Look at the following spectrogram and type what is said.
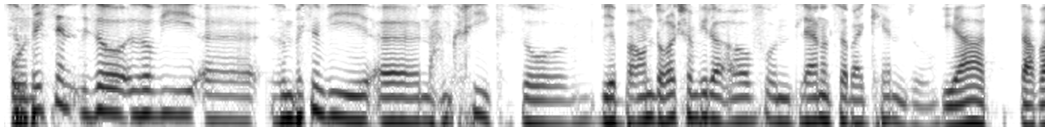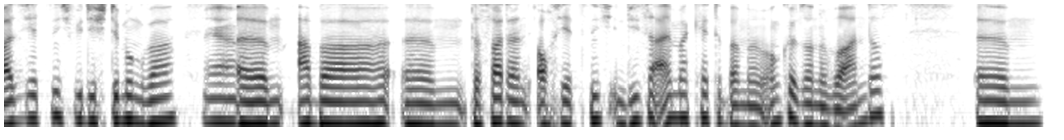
So ein und, bisschen, so, so wie, äh, so ein bisschen wie äh, nach dem Krieg. So, wir bauen Deutschland wieder auf und lernen uns dabei kennen. So. Ja, da weiß ich jetzt nicht, wie die Stimmung war. Ja. Ähm, aber ähm, das war dann auch jetzt nicht in dieser Eimerkette bei meinem Onkel, sondern woanders. Ähm,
